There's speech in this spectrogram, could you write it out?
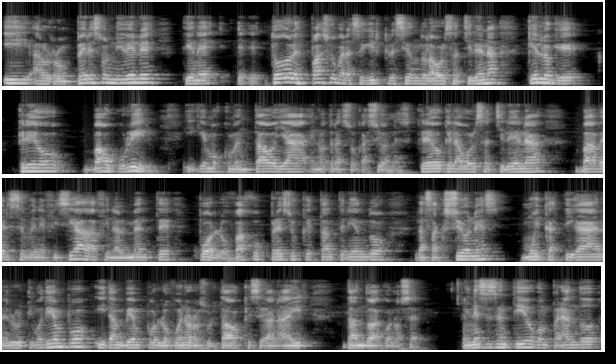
y al romper esos niveles tiene eh, eh, todo el espacio para seguir creciendo la bolsa chilena, que es lo que creo va a ocurrir y que hemos comentado ya en otras ocasiones. Creo que la bolsa chilena va a verse beneficiada finalmente por los bajos precios que están teniendo las acciones muy castigadas en el último tiempo y también por los buenos resultados que se van a ir dando a conocer. En ese sentido, comparando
